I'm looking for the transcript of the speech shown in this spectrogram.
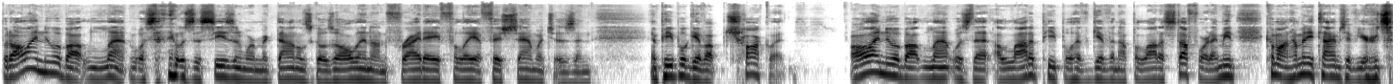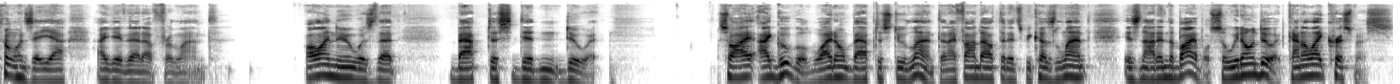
but all I knew about Lent was it was a season where McDonald's goes all in on Friday filet of fish sandwiches and and people give up chocolate. All I knew about Lent was that a lot of people have given up a lot of stuff for it. I mean, come on, how many times have you heard someone say, "Yeah, I gave that up for Lent"? All I knew was that Baptists didn't do it. So I, I, Googled, why don't Baptists do Lent? And I found out that it's because Lent is not in the Bible. So we don't do it, kind of like Christmas.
